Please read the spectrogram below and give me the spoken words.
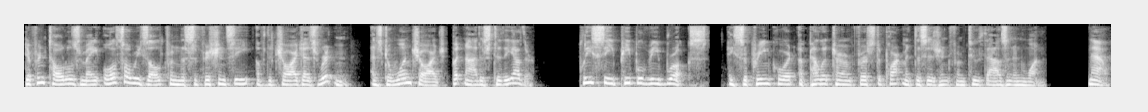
Different totals may also result from the sufficiency of the charge as written as to one charge, but not as to the other. Please see People v. Brooks, a Supreme Court appellate term First Department decision from 2001. Now,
